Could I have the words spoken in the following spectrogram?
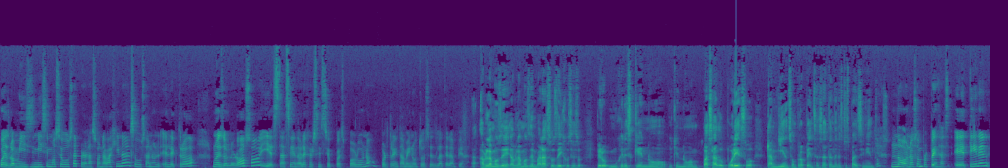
Pues lo mismísimo se usa, pero en la zona vaginal se usa el electrodo, no es doloroso y está haciendo el ejercicio pues por uno, por 30 minutos es la terapia. Hablamos de, hablamos de embarazos, de hijos, eso, pero mujeres que no, que no han pasado por eso, ¿también son propensas a tener estos padecimientos? No, no son propensas. Eh, tienen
